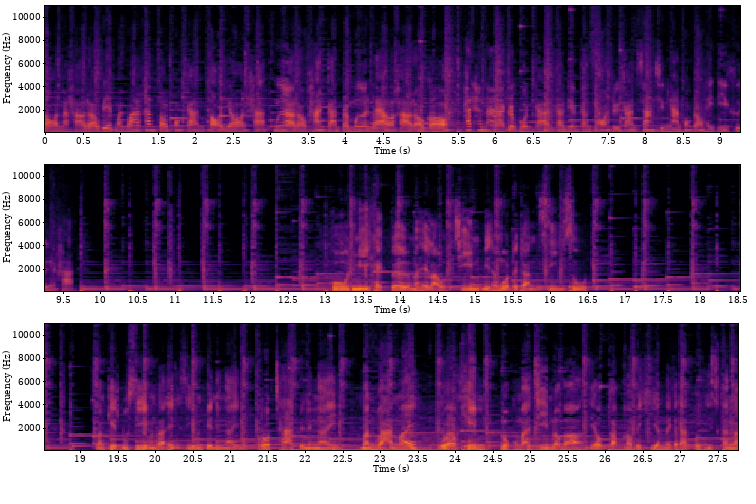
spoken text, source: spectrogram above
ตอนนะคะ เราเรียกมันว่าขั้นตอนของการต่อยอดค่ะ เมื่อเราผ่านการประเมินแล้วอะค่ะ เราก็พัฒนากระบวนการการเรียนการสอน หรือการสร้างชิ้นงานของเราให้ดีขึ้นค่ะครูจะมีแคคเกอร์มาให้เราชิมมีทั้งหมดด้วยกัน 4 สูตร สังเกตดูสีมันว่าเอ๊ะสีมันเป็นยังไงเนี่ยรสชาติเป็นยังไง มันหวานไหม รือว่าเค็มลุกขึ้นมาชิม แล้วก็เดี๋ยวกลับเข้าไปเขียนในกระดาษโพสต์อิทข้างใน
